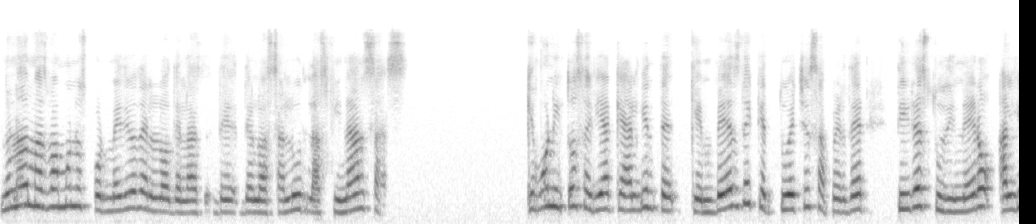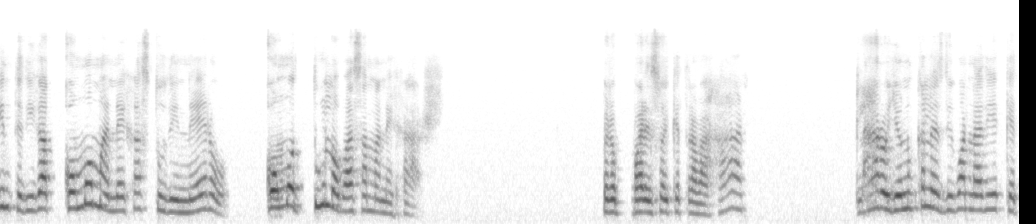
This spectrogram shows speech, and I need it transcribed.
No nada más vámonos por medio de lo de la, de, la salud, las finanzas. Qué bonito sería que alguien te, que en vez de que tú eches a perder, tires tu dinero, alguien te diga cómo manejas tu dinero, cómo tú lo vas a manejar. Pero para eso hay que trabajar. Claro, yo nunca les digo a nadie que,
